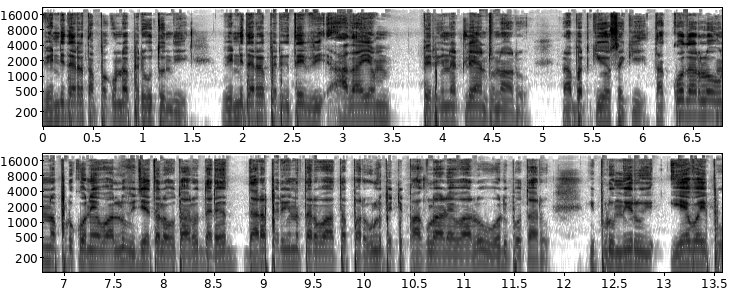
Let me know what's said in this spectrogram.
వెండి ధర తప్పకుండా పెరుగుతుంది. వెండి ధర పెరిగితే వి- ఆదాయం పెరిగినట్లే అంటున్నారు రాబర్ట్ కియోసకి. తక్కువ ధరలో ఉన్నప్పుడు కొనేవాళ్ళు విజేతలు అవుతారు ధర ధర పెరిగిన తర్వాత పరుగులు పెట్టి పాకులాడేవాళ్ళు ఓడిపోతారు. ఇప్పుడు మీరు ఏ వైపు?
